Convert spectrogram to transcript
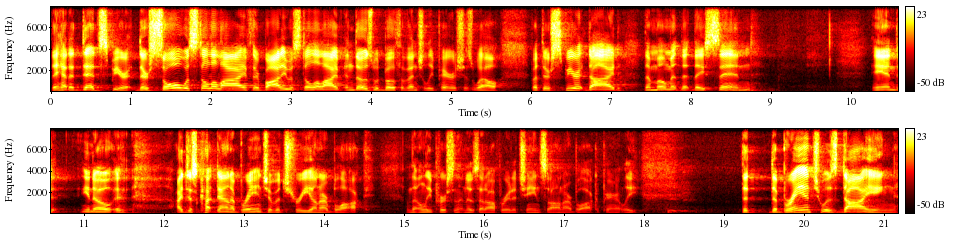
They had a dead spirit. Their soul was still alive, their body was still alive, and those would both eventually perish as well. But their spirit died the moment that they sinned. And, you know, I just cut down a branch of a tree on our block. I'm the only person that knows how to operate a chainsaw on our block, apparently. The, the branch was dying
